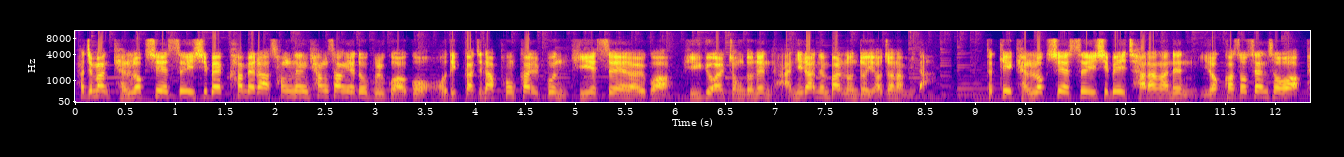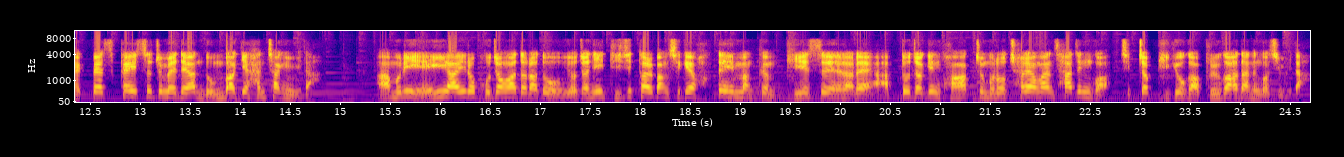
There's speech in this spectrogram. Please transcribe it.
하지만 갤럭시 S20의 카메라 성능 향상에도 불구하고 어디까지나 폰카일 뿐 DSLR과 비교할 정도는 아니라는 반론도 여전합니다. 특히 갤럭시 S20이 자랑하는 1억 화소 센서와 100배 스페이스 줌에 대한 논박이 한창입니다. 아무리 AI로 보정하더라도 여전히 디지털 방식의 확대인 만큼 DSLR의 압도적인 광학줌으로 촬영한 사진과 직접 비교가 불가하다는 것입니다.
